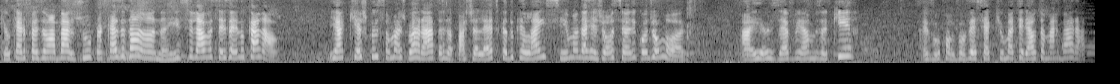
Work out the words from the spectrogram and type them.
que eu quero fazer um abajur pra casa da Ana e ensinar vocês aí no canal. E aqui as coisas são mais baratas da parte elétrica do que lá em cima da região oceânica onde eu moro. Aí eu e Zé viemos aqui, aí vou, vou ver se aqui o material tá mais barato.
